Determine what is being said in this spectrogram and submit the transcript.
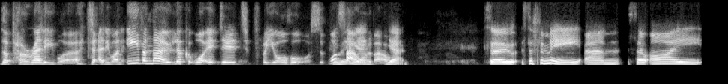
the Parelli word to anyone, even though look at what it did for your horse. What's that yeah, all about? Yeah. So so for me, um, so I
